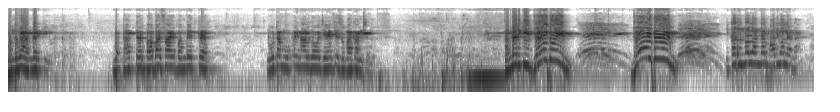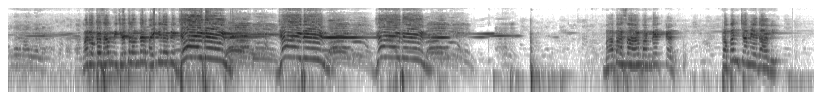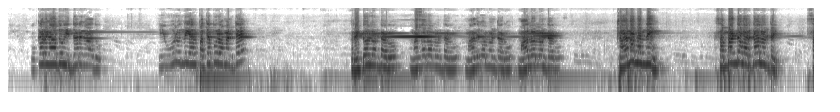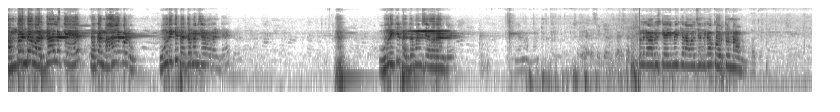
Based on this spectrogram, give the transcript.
ముందుగా అందరికీ డాక్టర్ బాబాసాహెబ్ అంబేద్కర్ నూట ముప్పై నాలుగవ జయంతి శుభాకాంక్షలు. అందరికీ జై భీమ్! జై భీమ్! ఇక్కడ ఉన్న వాళ్ళందరూ మాదిగోళ్ళేనా మరి ఒక్కసారి మీ చేతులందరూ పైకి లేపి జై భీమ్! జై భీమ్! బాబాసాహెబ్ అంబేద్కర్ ప్రపంచ మేధావి. ఒక్కరు కాదు ఇద్దరు కాదు. ఈ ఊరుంది కానీ పత్తెపురం అంటే రెడ్డోళ్ళు ఉంటారు మంగళోళ్ళు ఉంటారు మాదిగోళ్ళు ఉంటారు మాలోళ్ళు ఉంటారు. చాలా మంది సంబంధ వర్గాలు ఉంటాయి. సంబంధ వర్గాలకే ఒక నాయకుడు. ఊరికి పెద్ద మనిషి ఎవరంటే? ఊరికి పెద్ద మనిషి ఎవరంటే? గారు స్టేజ్ మీదకి రావాల్సిందిగా కోరుతున్నాము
